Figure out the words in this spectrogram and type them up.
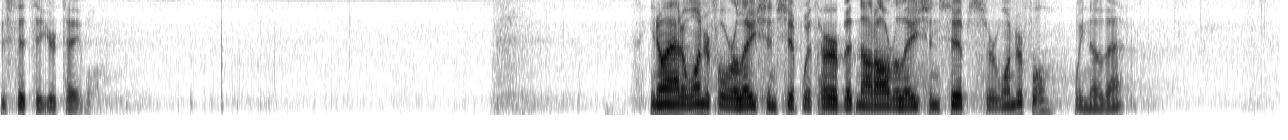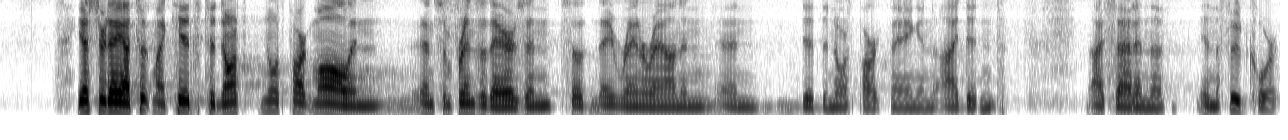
Who sits at your table. You know, I had a wonderful relationship with her, but not all relationships are wonderful. We know that. Yesterday, I took my kids to North, North Park Mall and, and some friends of theirs, and so they ran around and, and did the North Park thing, and I didn't. I sat in the, in the food court.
